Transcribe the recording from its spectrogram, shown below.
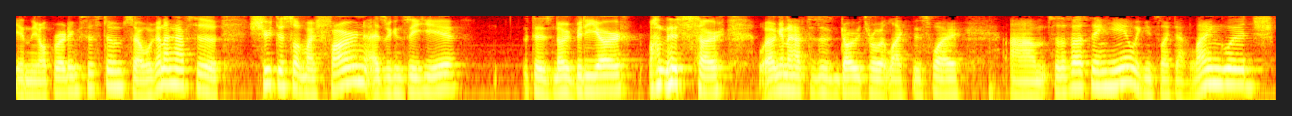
in the operating system. So we're gonna have to shoot this on my phone. As we can see here, there's no video on this. So we're gonna have to just go through it like this way. Um, so the first thing here, we can select our language.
